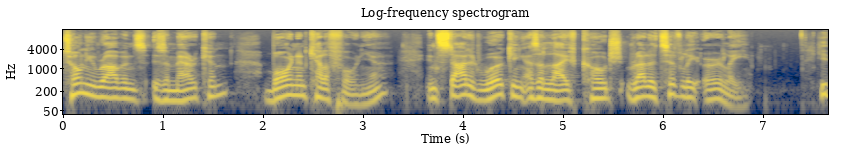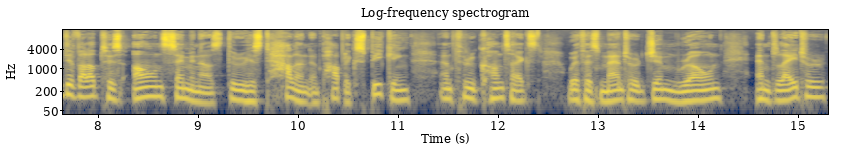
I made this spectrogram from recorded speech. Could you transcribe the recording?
Tony Robbins is American, born in California, and started working as a life coach relatively early. He developed his own seminars through his talent in public speaking and through contacts with his mentor Jim Rohn and later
